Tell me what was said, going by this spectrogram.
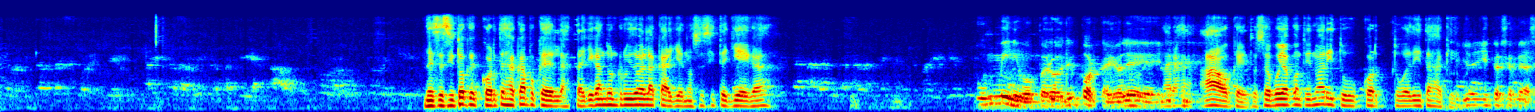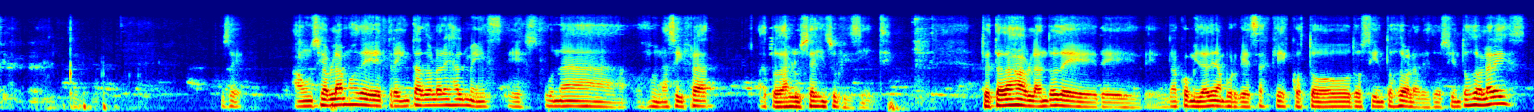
Necesito que cortes acá porque la está llegando un ruido de la calle, no sé si te llega un mínimo, pero no importa, yo le... Ah, ok, entonces voy a continuar y tú, tú editas aquí. Yo edito ese pedacito. Entonces, aun si hablamos de 30 dólares al mes, es una, una cifra a todas luces insuficiente. Tú estabas hablando de, de, una comida de hamburguesas que costó 200 dólares. 200 dólares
